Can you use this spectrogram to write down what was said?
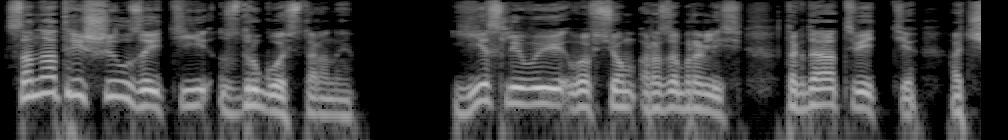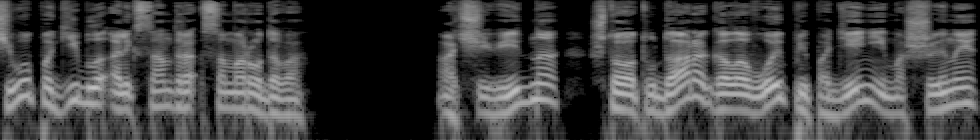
Санат решил зайти с другой стороны. Если вы во всем разобрались, тогда ответьте, от чего погибла Александра Самородова? Очевидно, что от удара головой при падении машины.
